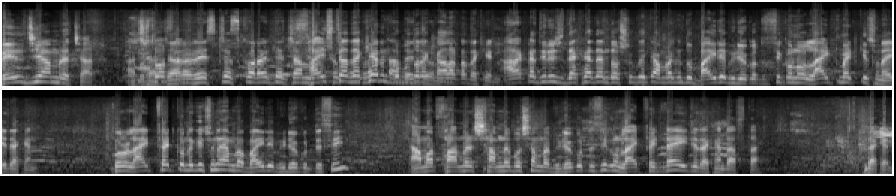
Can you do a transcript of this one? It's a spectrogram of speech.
বেলজিয়াম রেচার। আচ্ছা যারা রেস্টেস করাইতে চান সাইজটা দেখেন কবুতরের কালারটা দেখেন। আর একটা জিনিস দেখা দেন দর্শকদেরকে আমরা কিন্তু বাইরে ভিডিও করতেছি কোনো লাইট মাইট কিছু নাই দেখেন। কোনো লাইট ফাইট কোনো কিছু নাই আমরা বাইরে ভিডিও করতেছি। আমার ফার্মের সামনে বসে আমরা ভিডিও করতেছি কোনো লাইট ফাইট নাই এই যে দেখেন রাস্তা। দেখেন।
